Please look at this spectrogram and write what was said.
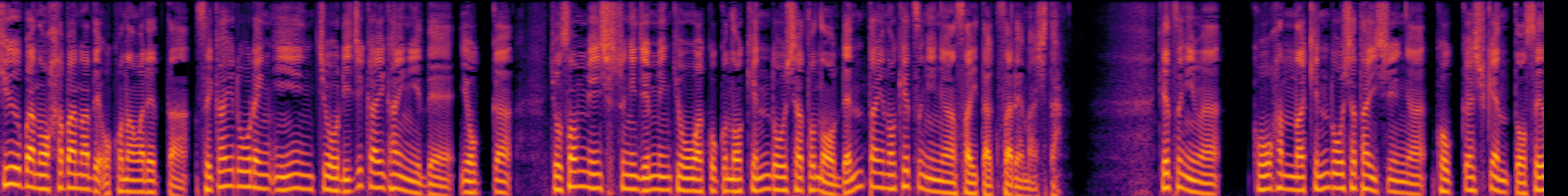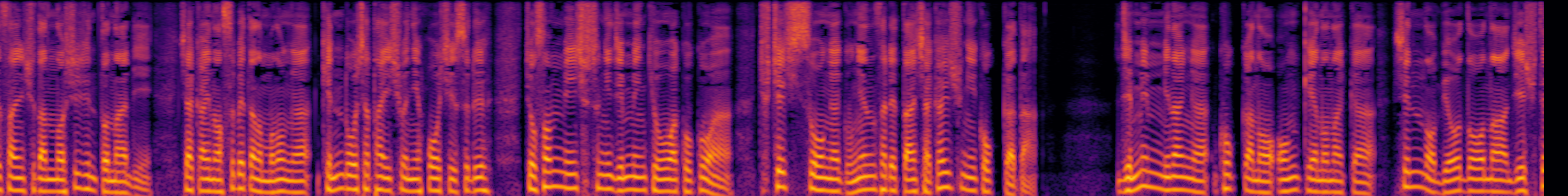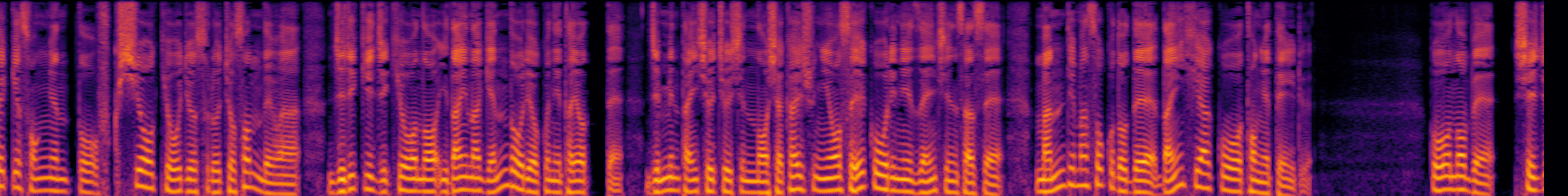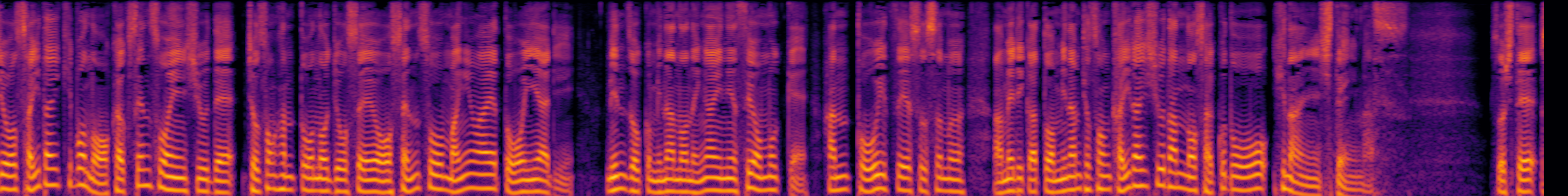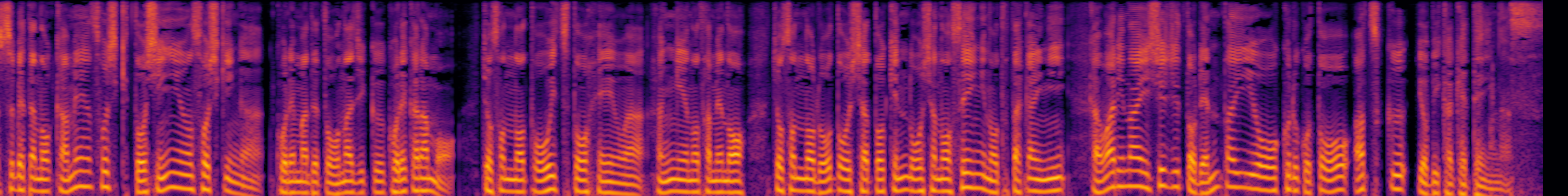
キューバのハバナで行われた世界労連委員長理事会会議で4日、朝鮮民主主義人民共和国の堅労者との連帯の決議が採択されました。決議は、広範な勤労者大衆が国家主権と生産手段の主人となり、社会のすべてのものが勤労者大衆に奉仕する、朝鮮民主主義人民共和国は、主チ思想が具現された社会主義国家だ。人民皆が国家の恩恵の中、真の平等な自主的尊厳と福祉を享受する著村では、自力自強の偉大な原動力に頼って、人民大衆中心の社会主義を成功裏に前進させ、万里馬速度で大飛躍を遂げている。こう述べ、史上最大規模の核戦争演習で、朝鮮半島の情勢を戦争間際へと追いやり、民族皆の願いに背を向け、反統一へ進むアメリカと南朝鮮海来集団の策動を非難しています。そして、すべての加盟組織と親友組織が、これまでと同じくこれからも、朝鮮の統一と平和、繁栄のための、朝鮮の労働者と勤労者の正義の戦いに、変わりない支持と連帯を送ることを熱く呼びかけています。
